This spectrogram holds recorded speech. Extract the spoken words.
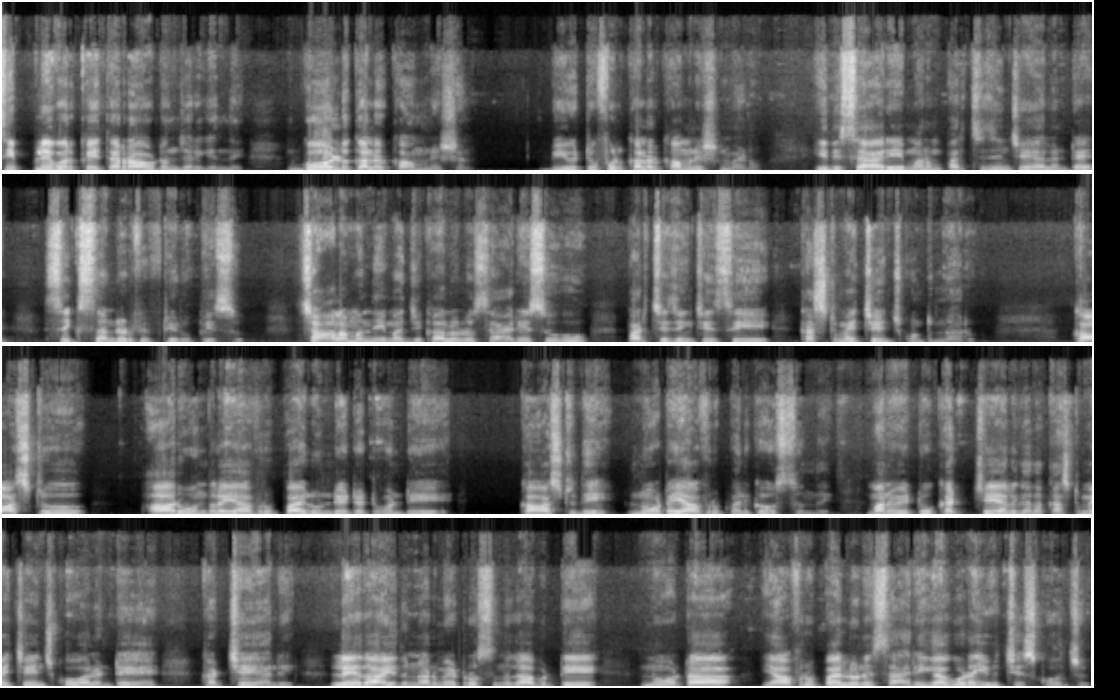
సిప్లీ వర్క్ అయితే రావడం జరిగింది. Gold colour combination beautiful colour combination madam ఇది శారీ మనం పర్చేజింగ్ చేయాలంటే సిక్స్ హండ్రెడ్ ఫిఫ్టీ రూపీస్ చాలామంది ఈ మధ్యకాలంలో శారీస్ పర్చేజింగ్ చేసి కస్టమైజ్ చేయించుకుంటున్నారు. కాస్ట్ ఆరు వందల యాభై రూపాయలు ఉండేటటువంటి కాస్ట్ది నూట యాభై రూపాయలకే వస్తుంది. మనం ఎటు కట్ చేయాలి కదా కస్టమైజ్ చేయించుకోవాలంటే కట్ చేయాలి. లేదా ఐదున్నర మీటర్ వస్తుంది కాబట్టి నూట యాభై రూపాయల్లోనే శారీగా కూడా యూజ్ చేసుకోవచ్చు.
